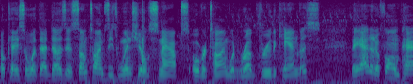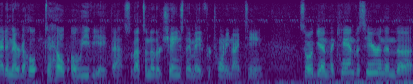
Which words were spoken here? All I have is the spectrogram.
Okay, so what that does is sometimes these windshield snaps over time would rub through the canvas. They added a foam pad in there to, to help alleviate that. So that's another change they made for 2019. So again, the canvas here and then the,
